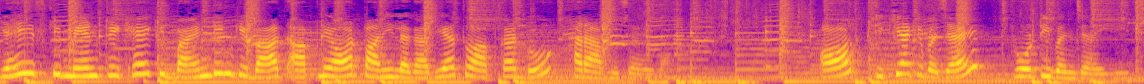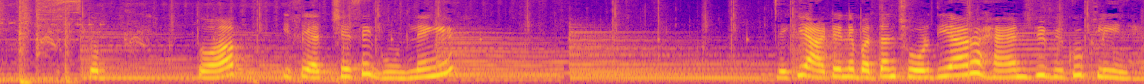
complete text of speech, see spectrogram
यही इसकी मेन ट्रिक है कि बाइंडिंग के बाद आपने और पानी लगा दिया तो आपका डो खराब हो जाएगा। और टिकिया के बजाय रोटी बन जाएगी। तो तो अब इसे अच्छे से गूंद लेंगे। देखिए, आटे ने बर्तन छोड़ दिया और हैंड भी बिल्कुल क्लीन है।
